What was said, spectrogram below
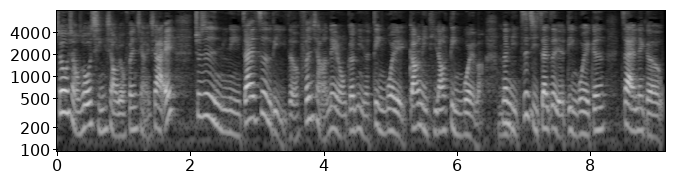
所以我想说，请小刘分享一下，哎，就是你在这里的分享的内容跟你的定位，刚刚你提到定位嘛，那你自己在这里的定位跟在那个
